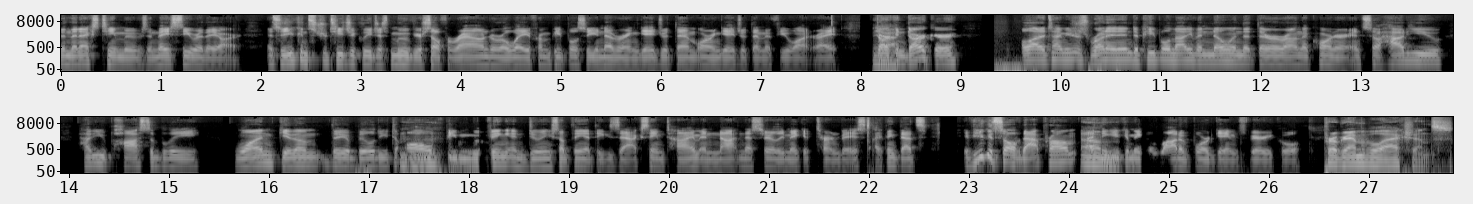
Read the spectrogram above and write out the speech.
then the next team moves and they see where they are. And so you can strategically just move yourself around or away from people so you never engage with them or engage with them if you want right? Dark yeah. and darker a lot of time you're just running into people not even knowing that they're around the corner. And so how do you how do you possibly one give them the ability to all Mm-hmm. be moving and doing something at the exact same time and not necessarily make it turn based i think that's if you could solve that problem i think Um, you can make a lot of board games very cool. programmable actions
